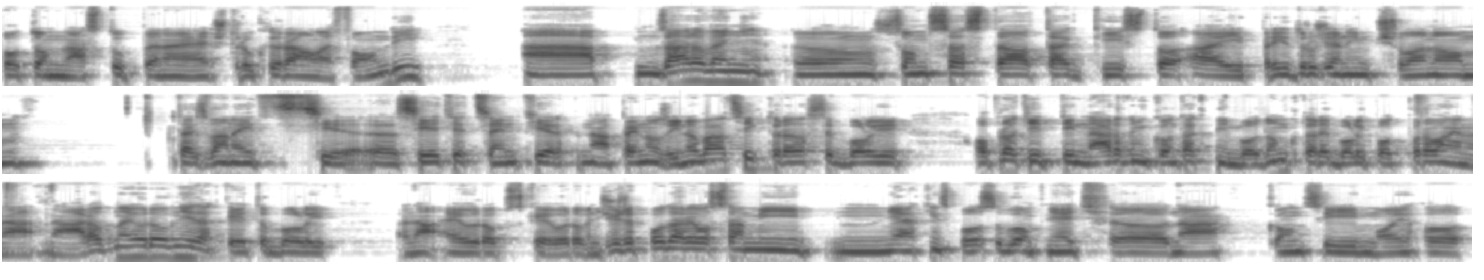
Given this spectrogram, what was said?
potom nastúpené štrukturálne fondy. A zároveň som sa stal takisto aj pridruženým členom tzv. siete centier na prenos inovácií, ktoré zase boli oproti tým národným kontaktným bodom, ktoré boli podporované na národnej úrovni, tak tieto boli na európskej úrovni. Čiže podarilo sa mi nejakým spôsobom hneď na konci môjho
